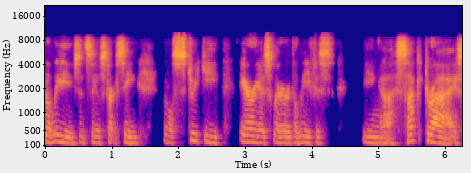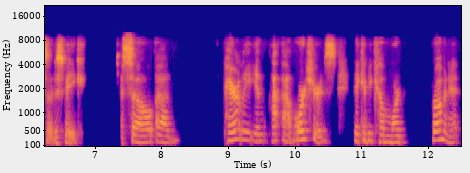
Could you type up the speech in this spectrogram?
the leaves. And so you'll start seeing little streaky areas where the leaf is being uh, sucked dry, so to speak. So uh, apparently in uh, orchards, they can become more prominent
